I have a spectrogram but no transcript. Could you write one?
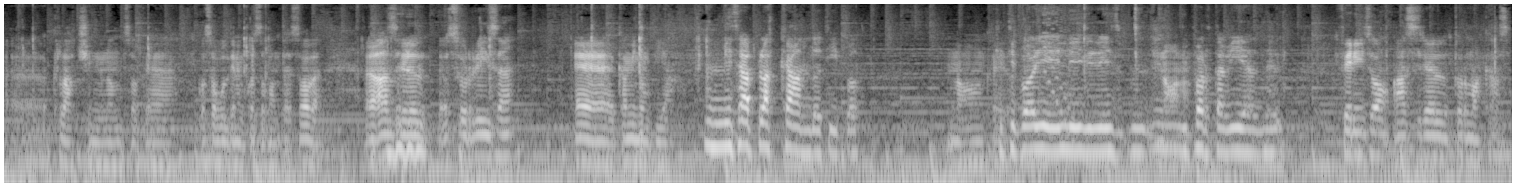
Uh, clutching, non so che, cosa vuol dire in questo contesto, vabbè. Uh, Asriel sorrise e camminò via. Mi sta placcando tipo. No, non credo. Che tipo li, li, li, no, li no. porta via. Ferito, Asriel tornò a casa.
